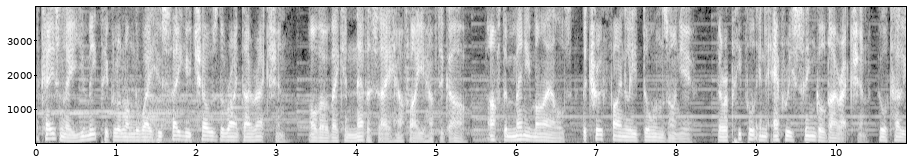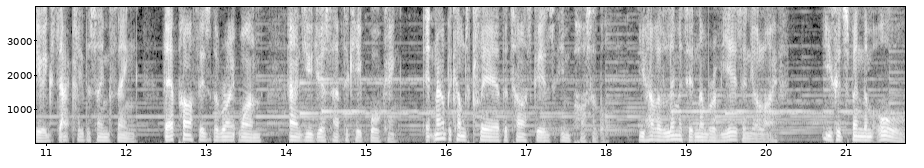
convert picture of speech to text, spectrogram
Occasionally, you meet people along the way who say you chose the right direction, although they can never say how far you have to go. After many miles, the truth finally dawns on you. There are people in every single direction who will tell you exactly the same thing. Their path is the right one, and you just have to keep walking. It now becomes clear the task is impossible. You have a limited number of years in your life. You could spend them all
